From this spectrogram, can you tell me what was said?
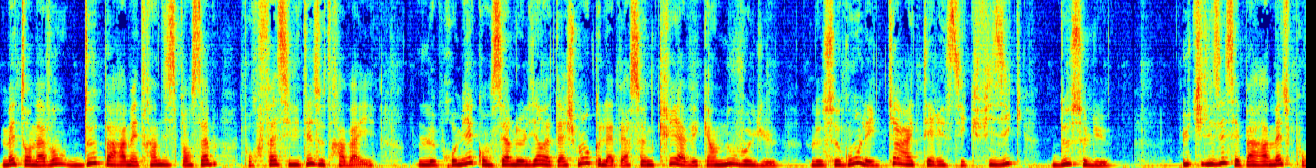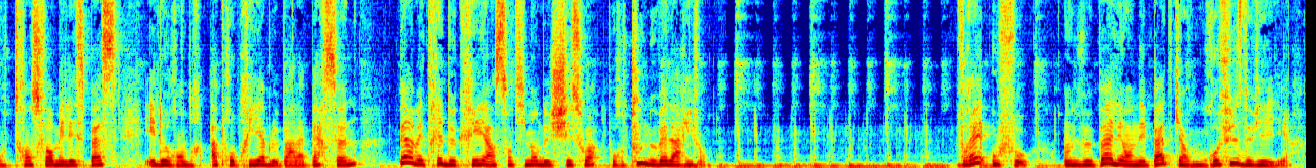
mettent en avant deux paramètres indispensables pour faciliter ce travail. Le premier concerne le lien d'attachement que la personne crée avec un nouveau lieu. Le second, les caractéristiques physiques de ce lieu. Utiliser ces paramètres pour transformer l'espace et le rendre appropriable par la personne permettrait de créer un sentiment de chez-soi pour tout nouvel arrivant. Vrai ou faux On ne veut pas aller en EHPAD car on refuse de vieillir.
